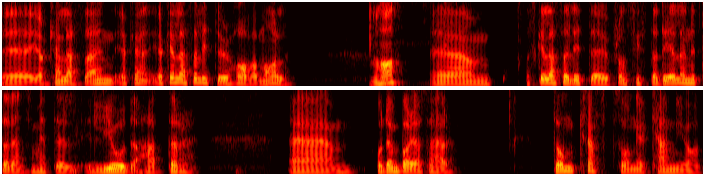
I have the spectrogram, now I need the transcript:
eh, jag, kan läsa en, jag, kan, jag kan läsa lite ur Havamal. Jaha. Eh, jag ska läsa lite från sista delen av den som heter Ljodahatter. Eh, och den börjar så här. De kraftsånger kan jag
